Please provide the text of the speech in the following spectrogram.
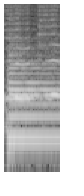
Oh.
